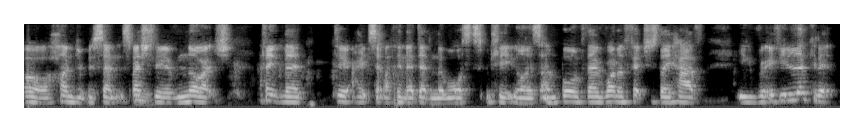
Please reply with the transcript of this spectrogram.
Oh, 100%, especially mm. of Norwich. I think they're do accept. I think they're dead in the water. To be completely honest, and Bournemouth, their run of fixtures they have, you, if you look at it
